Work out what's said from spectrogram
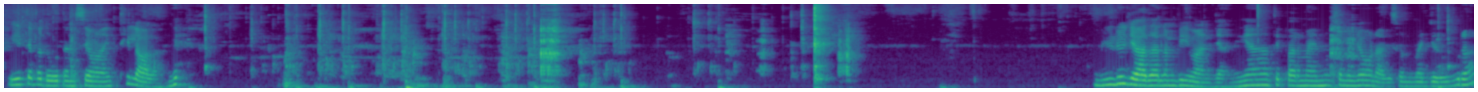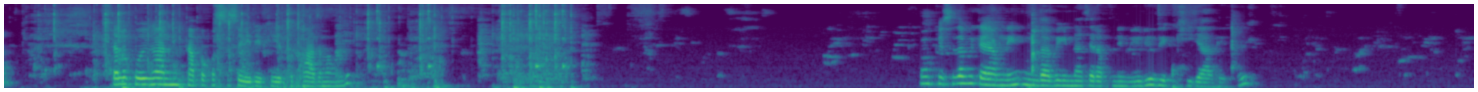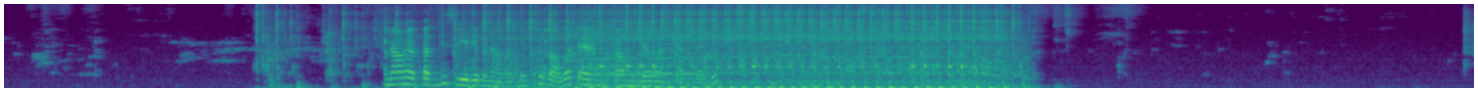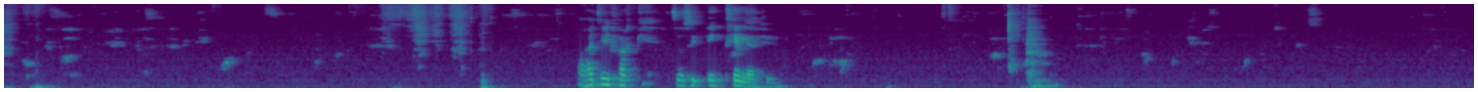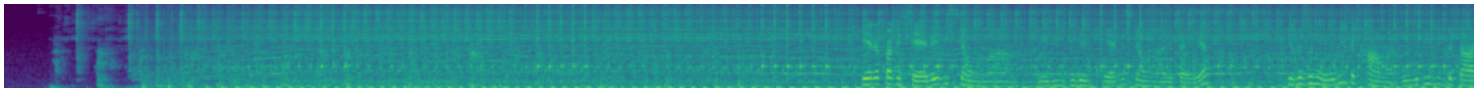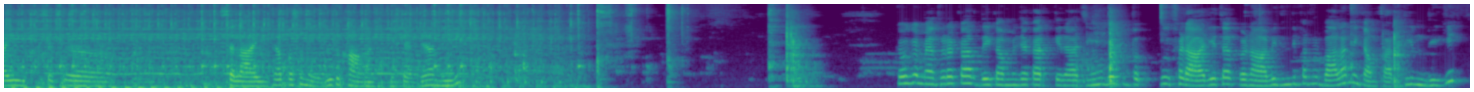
ਇਹ ਤੇ ਆਪਾਂ ਦੋ ਤਿੰਨ ਸਿਆਣਾ ਇੱਥੇ ਹੀ ਲਾ ਲਾਂਗੇ ਵੀਡੀਓ ਜ਼ਿਆਦਾ ਲੰਬੀ ਬਣ ਜਾਣੀ ਆ ਤੇ ਪਰ ਮੈਨੂੰ ਸਮਝਾਉਣਾ ਵੀ ਤੁਹਾਨੂੰ ਮੈਂ ਜ਼ਰੂਰ ਆ। ਚਲੋ ਕੋਈ ਗੱਲ ਨਹੀਂ, ਆਪਾਂ ਕੁਛ ਸਵੇਰੇ ਫੇਰ ਦਿਖਾ ਦੇਵਾਂਗੇ। ਕਿਉਂ ਕਿਸੇ ਦਾ ਵੀ ਟਾਈਮ ਨਹੀਂ ਹੁੰਦਾ ਵੀ ਇੰਨਾ ਚਿਰ ਆਪਣੀ ਵੀਡੀਓ ਵੇਖੀ ਜਾਵੇ ਕੋਈ। ਨਾ ਹੋਇਆ ਪੱਦੀ ਸਵੇਰੇ ਬਣਾਵਾਂਗੇ, ਕਿਉਂਕਿ ਬਾਵਾ ਟਾਈਮ ਕੰਮ ਜਾ ਬਣ ਜਾਂਦਾ ਹੈ ਆਹ ਫੜ ਕੇ, ਤੁਸੀਂ ਇੱਥੇ ਲੈ ਜਾਓ ਫਿਰ ਆਪਾਂ ਕਸ਼ਹਿਰੇ ਵੀ ਸਿਉਣਾ ਮੇਰੀ ਜਿਹੜੇ ਕਸ਼ਹਿਰੇ ਸਿਉਣ ਵਾਲੇ ਪਏ ਆ। ਤੇ ਫਿਰ ਤੁਹਾਨੂੰ ਉਹ ਵੀ ਦਿਖਾਵਾਂਗੇ, ਉਹਦੀ ਵੀ ਕਟਾਈ ਸ- ਸਿਲਾਈ, ਆਪਾਂ ਤੁਹਾਨੂੰ ਉਹ ਵੀ ਦਿਖਾਵਾਂਗੇ ਕਸ਼ਹਿਰਿਆਂ ਦੀ ਕਿਉਂਕਿ ਮੈਂ ਥੋੜਾ ਘਰ ਦੇ ਕੰਮ ਜਿਹਾ ਕਰਕੇ ਰਾਜੀ ਹਾਂ ਬਟ ਕੋਈ ਫੜਾ ਜੇ ਤਾਂ ਬਣਾ ਵੀ ਦਿੰਦੀ, ਪਰ ਮੈਂ ਬਾਹਲਾ ਨਹੀਂ ਕੰਮ ਕਰਦੀ ਹੁੰਦੀ ਗੀ।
